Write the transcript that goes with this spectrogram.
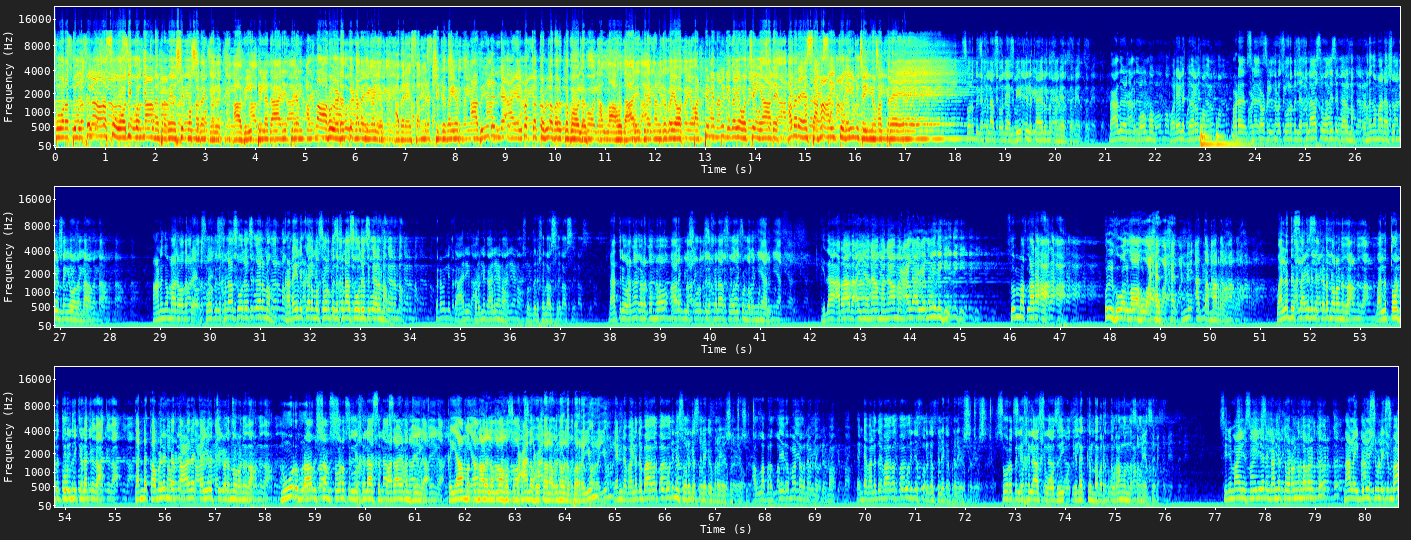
സൂറത്തുൽ ഇഖ്ലാസ് ഓതിക്കൊണ്ടാണ് പ്രവേശിക്കുന്നതെങ്കിൽ ആ വീട്ടിലെ ദാരിദ്ര്യം അള്ളാഹു എടുത്തു കളയുകയും അവരെ സംരക്ഷിക്കുകയും ആ വീടിന്റെ അയൽപക്കത്തുള്ളവർക്ക് പോലും അള്ളാഹു ദാരിദ്ര്യം നൽകുകയോ പട്ടിണി നൽകുകയോ ചെയ്യാതെ അവരെ സഹായിക്കുകയും ചെയ്യുമത്രേ. സൂറത്തുൽ ഇഖ്ലാസ് ഓതിയാൽ വീട്ടിൽ കയറുന്ന സമയത്ത് ബാത് കഴിഞ്ഞിട്ട് പോകുമ്പോൾ പുരയിൽ കയറുമ്പോൾ അവിടെ സിറ്റ് ഔട്ടിൽ നിന്നിട്ട് സൂറത്തിൽ ഇഖ്ലാസ് ഓതിട്ട് കയറണം. പെണ്ണുങ്ങന്മാർ അശുദ്ധി ഉണ്ടെങ്കിൽ ഓതണ്ട. ആണുങ്ങന്മാർ ഓതട്ടെ. സൂറത്തിൽ ഇഖ്ലാസ് ഓതിട്ട് കയറണം. കടയിൽ കയറുമ്പോൾ സൂറത്തിൽ ഇഖ്ലാസ് ഓതിട്ട് കയറണം. ഇത്ര വലിയ കാര്യം കുറഞ്ഞ കാര്യമാണോ സൂറത്തിൽ ഇഖ്ലാസ്? രാത്രി ഉറങ്ങാൻ കിടക്കുമ്പോൾ ആരെങ്കിലും സൂറത്തിൽ ഇഖ്ലാസ് ഓതിക്കൊണ്ടുറങ്ങിയാൽ إذا أراد أن ينام نام على يمينه. ثم قرأ. قل هو الله أحد. مئة مرة. വലത് സൈഡിൽ കിടന്നുറങ്ങുക. വലത്തോട്ട് തിരിഞ്ഞു കിടക്കുക. തന്റെ കവിളിന്റെ താഴെ കൈവച്ച് കിടന്നുറങ്ങുക. നൂറ് പ്രാവശ്യം സൂറത്തിൽ ഇഖ്ലാസ് പാരായണം ചെയ്യുക. ഖിയാമത്ത് നാളിൽ അല്ലാഹു സുബ്ഹാനഹു തആല അവനോട് പറയും എന്റെ വലതു ഭാഗത്തു കൂടി നീ സ്വർഗത്തിലേക്ക് പ്രവേശിച്ചു? അള്ളാഹ് പ്രത്യേകമായിട്ട് അവനെ വിളിക്കും "ബാ, എന്റെ വലതു ഭാഗത്തു കൂടി നീ സ്വർഗത്തിലേക്ക് പ്രവേശിച്ചു? സൂറത്തിൽ ഇഖ്ലാസ് ഓതി കിടക്കുന്നവർ ഉറങ്ങുന്ന സമയത്ത് സിനിമയും സീരിയലും കണ്ടിട്ട് ഉറങ്ങുന്നവർക്ക് നാളെ ഇബിലിസ് വിളിക്കുമ്പോ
